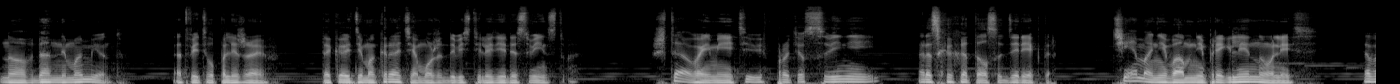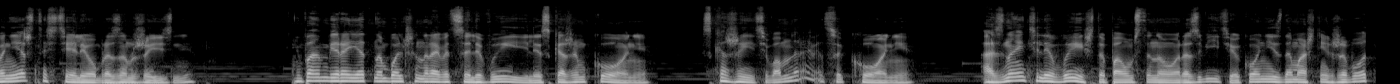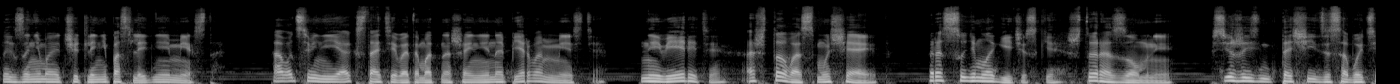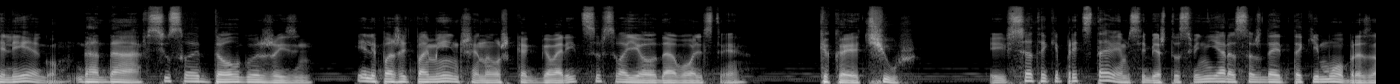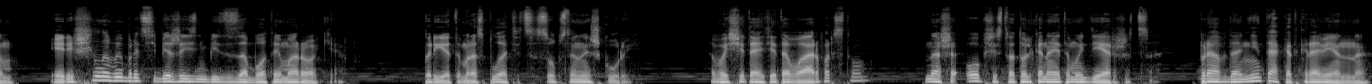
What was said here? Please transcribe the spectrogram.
«Но в данный момент», — ответил Полежаев, — «такая демократия может довести людей до свинства». «Что вы имеете против свиней?» — расхохотался директор. «Чем они вам не приглянулись? Внешностью или образом жизни?» Вам, вероятно, больше нравятся львы или, скажем, кони. Скажите, вам нравятся кони? А знаете ли вы, что по умственному развитию кони из домашних животных занимают чуть ли не последнее место? А вот свинья, кстати, в этом отношении на первом месте. Не верите? А что вас смущает? Рассудим логически, что разумнее. Всю жизнь тащить за собой телегу? Да-да, всю свою долгую жизнь. Или пожить поменьше, но уж, как говорится, в свое удовольствие. Какая чушь! И все-таки представим себе, что свинья рассуждает таким образом и решила выбрать себе жизнь без заботы Марокки. При этом расплатиться собственной шкурой. Вы считаете это варварством? Наше общество только на этом и держится. Правда, не так откровенно.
